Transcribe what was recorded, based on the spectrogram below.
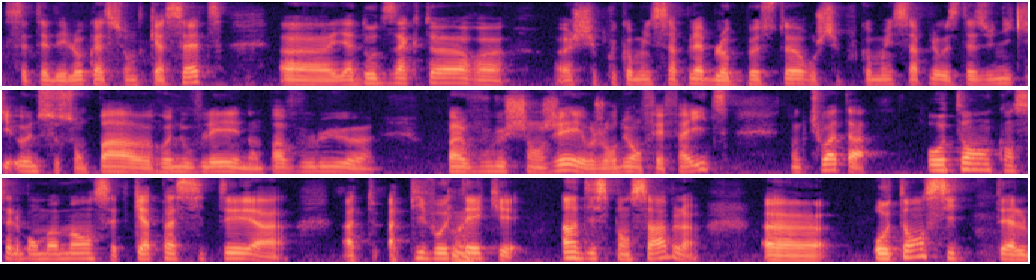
C'était des locations de cassettes. Euh, il y a d'autres acteurs, euh, euh, je sais plus comment ils s'appelaient, Blockbuster ou je sais plus comment ils s'appelaient aux États-Unis, qui eux ne se sont pas euh, renouvelés et n'ont pas voulu, euh, pas voulu changer. Et aujourd'hui, on fait faillite. Donc tu vois, tu as autant quand c'est le bon moment cette capacité à, à, à pivoter qui est indispensable. Autant si tel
